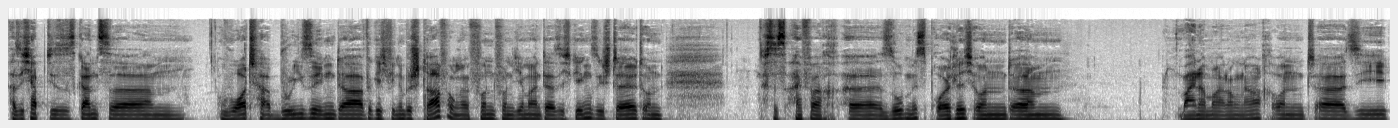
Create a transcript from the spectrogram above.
also ich habe dieses ganze ähm, Water Breathing da wirklich wie eine Bestrafung erfunden von jemand, der sich gegen sie stellt und das ist einfach äh, so missbräuchlich und ähm, meiner Meinung nach. Und äh, sie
